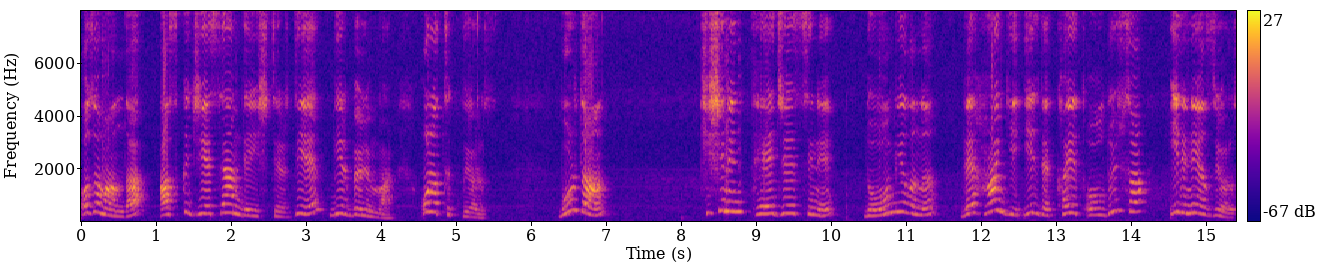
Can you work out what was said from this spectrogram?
o zaman da askı GSM değiştir diye bir bölüm var. Ona tıklıyoruz. Buradan kişinin TC'sini, doğum yılını ve hangi ilde kayıt olduysa ilini yazıyoruz.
